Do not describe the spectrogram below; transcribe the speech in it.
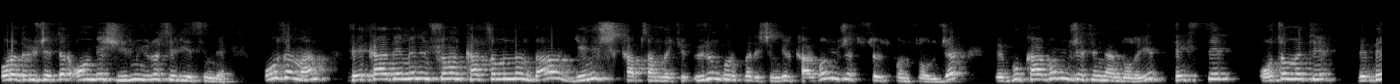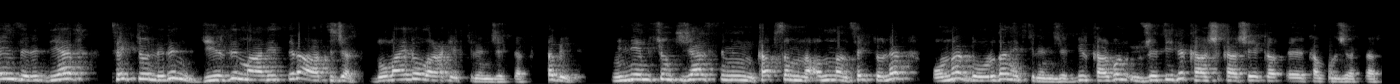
Orada ücretler 15-20 euro seviyesinde. O zaman TKDM'nin şu an kapsamından daha geniş kapsamdaki ürün grupları için bir karbon ücreti söz konusu olacak. Ve bu karbon ücretinden dolayı tekstil, otomotiv ve benzeri diğer sektörlerin girdi maliyetleri artacak. Dolaylı olarak etkilenecekler. Tabii milli emisyon ticaret sisteminin kapsamına alınan sektörler onlar doğrudan etkilenecek. Bir karbon ücretiyle karşı karşıya e, kalacaklar.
